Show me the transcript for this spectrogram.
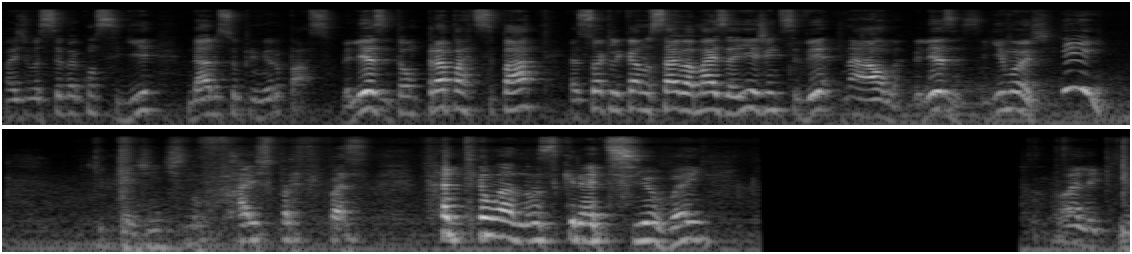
mas você vai conseguir dar o seu primeiro passo, beleza? Então, para participar, é só clicar no Saiba Mais aí e a gente se vê na aula, beleza? Seguimos! O que, que a gente não faz para ter um anúncio criativo, hein? Olha que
